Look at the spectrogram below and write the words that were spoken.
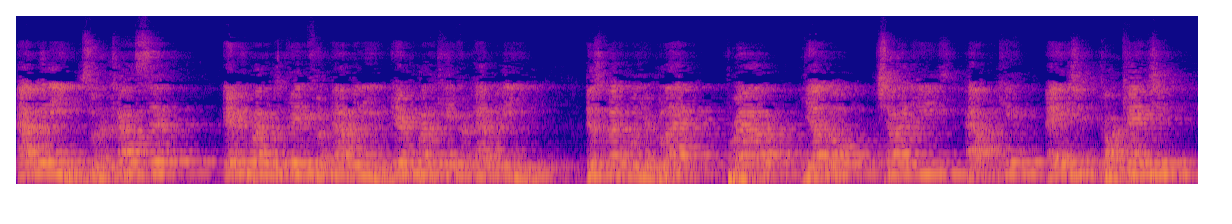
Adam and Eve. So the concept, everybody was created from Adam and Eve. Everybody came from Adam and Eve. Doesn't matter whether you're black, brown, yellow, Chinese, African, Asian, Caucasian.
